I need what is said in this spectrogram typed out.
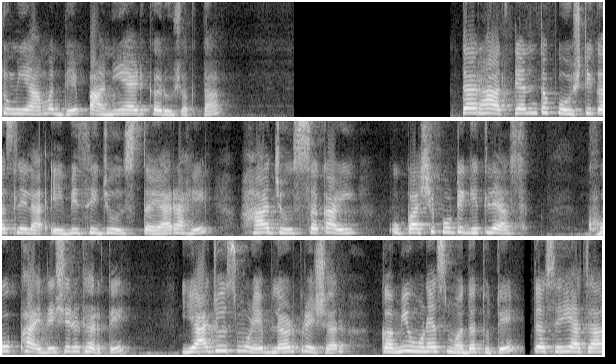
तुम्ही यामध्ये पाणी ॲड करू शकता. तर हा अत्यंत पौष्टिक असलेला ए बी सी ज्यूस तयार आहे. हा ज्यूस सकाळी उपाशीपोटी घेतल्यास खूप फायदेशीर ठरते. या ज्यूसमुळे ब्लड प्रेशर कमी होण्यास मदत होते. तसे याचा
